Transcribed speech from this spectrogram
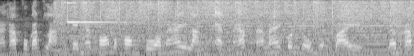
นะครับโฟกัสหลังเก่งหน้าท้องประคองตัวไม่ให้หลังแอนนะครับนะไม่ให้ก้นโด่งเกินไปเริ่มครับ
